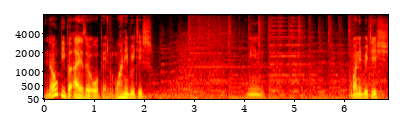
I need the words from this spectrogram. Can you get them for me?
Now people eyes are open. Oney British. I mean, Oney British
